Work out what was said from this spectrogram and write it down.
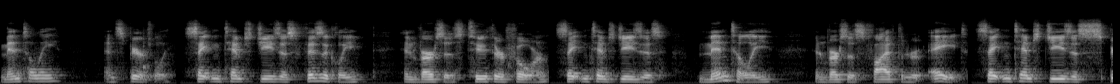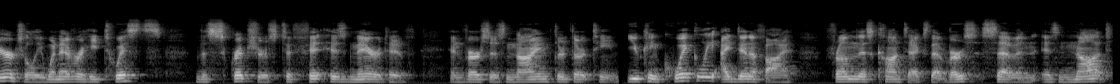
mentally, and spiritually. Satan tempts Jesus physically in verses 2 through 4. Satan tempts Jesus mentally in verses 5 through 8. Satan tempts Jesus spiritually whenever he twists the scriptures to fit his narrative in verses 9 through 13. You can quickly identify from this context that verse 7 is not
